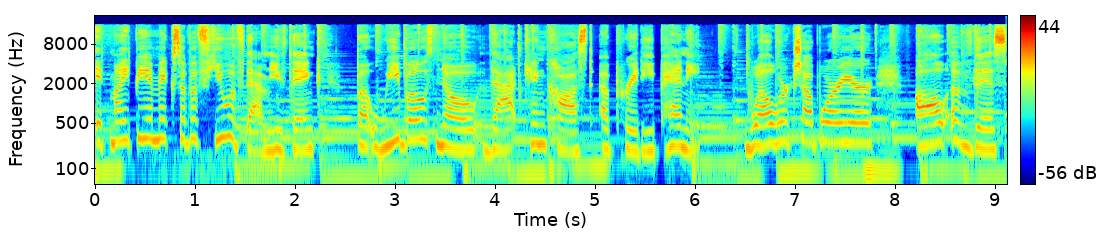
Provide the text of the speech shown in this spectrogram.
It might be a mix of a few of them, you think, but we both know that can cost a pretty penny. Well, Workshop Warrior, all of this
